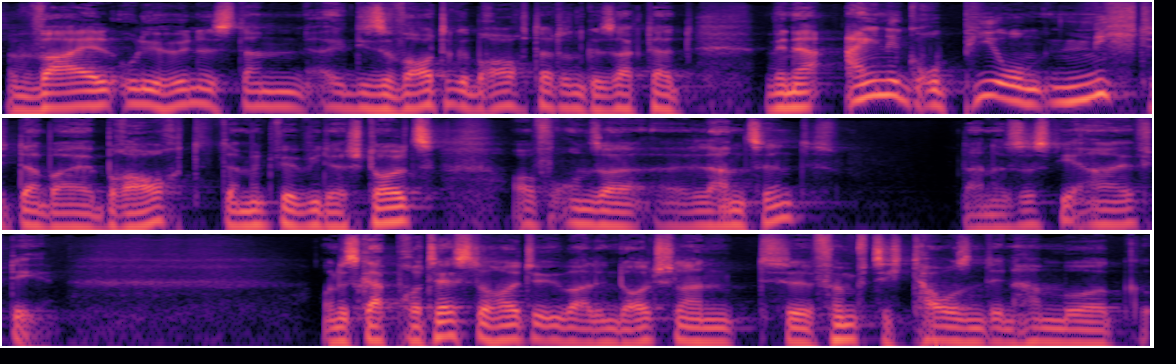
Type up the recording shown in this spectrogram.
weil Uli Hoeneß dann äh, diese Worte gebraucht hat und gesagt hat, wenn er eine Gruppierung nicht dabei braucht, damit wir wieder stolz auf unser äh, Land sind, dann ist es die AfD. Und es gab Proteste heute überall in Deutschland, 50.000 äh, in Hamburg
